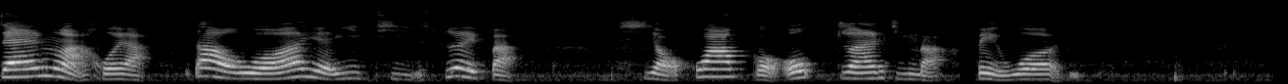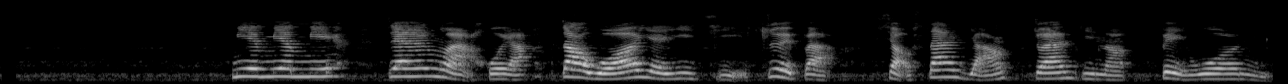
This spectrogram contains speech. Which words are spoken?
真暖和呀！让我也一起睡吧。小花狗钻进了被窝里，咩咩咩，真暖和呀！让我也一起睡吧。小山羊钻进了被窝里。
